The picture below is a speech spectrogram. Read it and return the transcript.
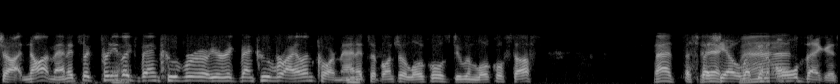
shot. No, man, it's like pretty Yeah. like Vancouver, you're like Vancouver Island core, man. Mm. It's a bunch of locals doing local stuff, That's especially sick, out like man. in old Vegas.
